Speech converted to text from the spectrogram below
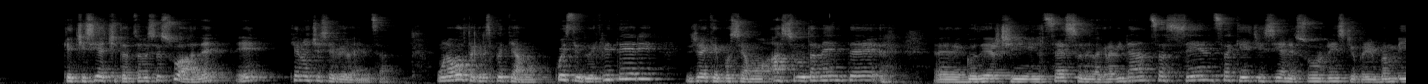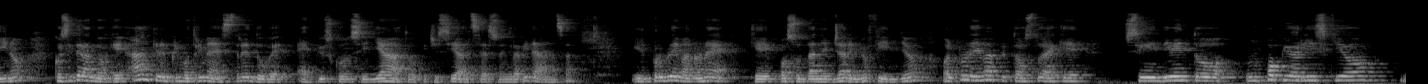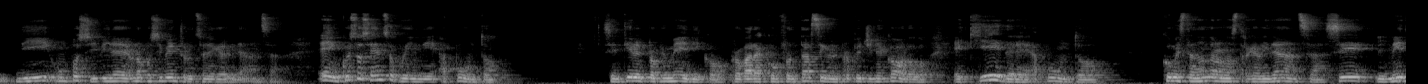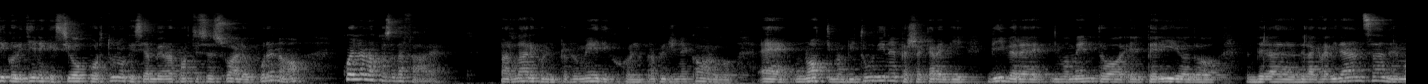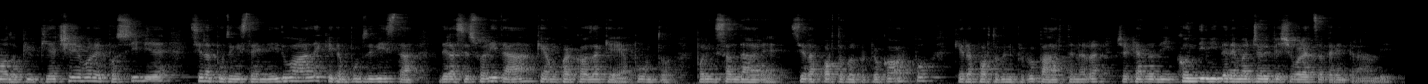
che ci sia eccitazione sessuale e che non ci sia violenza. Una volta che rispettiamo questi due criteri, direi che possiamo assolutamente eh, goderci il sesso nella gravidanza senza che ci sia nessun rischio per il bambino, considerando che anche nel primo trimestre, dove è più sconsigliato che ci sia il sesso in gravidanza, il problema non è che posso danneggiare mio figlio, o il problema piuttosto è che si diventa un po' più a rischio di un possibile, una possibile interruzione di gravidanza. E in questo senso quindi appunto sentire il proprio medico, provare a confrontarsi con il proprio ginecologo e chiedere appunto come sta andando la nostra gravidanza, se il medico ritiene che sia opportuno che si abbiano rapporti sessuali oppure no, quella è una cosa da fare. Parlare con il proprio medico, con il proprio ginecologo è un'ottima abitudine per cercare di vivere il momento e il periodo della, della, gravidanza nel modo più piacevole possibile, sia dal punto di vista individuale che da un punto di vista della sessualità, che è un qualcosa che appunto può rinsaldare sia il rapporto col proprio corpo che il rapporto con il proprio partner, cercando di condividere maggiore piacevolezza per entrambi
